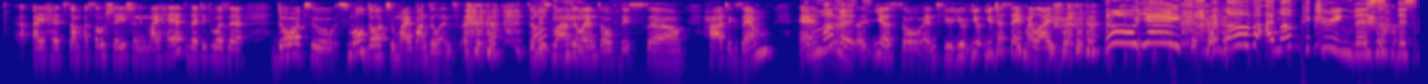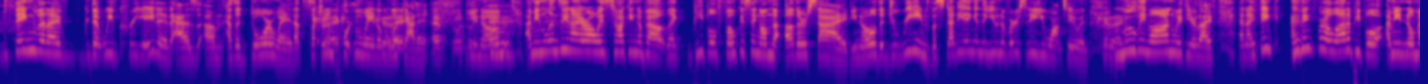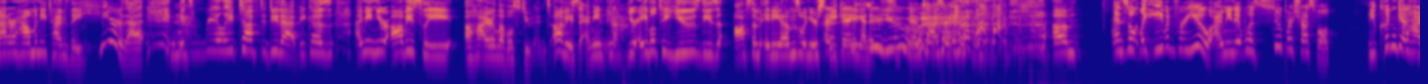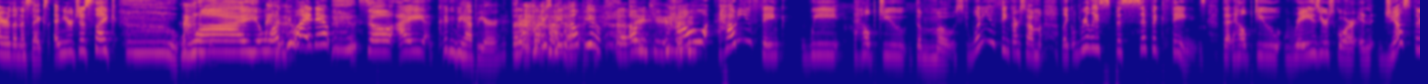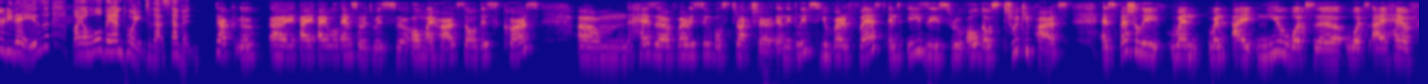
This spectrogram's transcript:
I had some association in my head that it was a door to small door to my wonderland to this Okay. wonderland of this uh, hard exam and I love uh, it. uh, yes so and you you you, you just saved my life Oh, yay! I love, I love picturing this, this thing that I've, that we've created as, um, as a doorway. That's such an important way to look at it. absolutely You know, I mean, Lindsay and I are always talking about like people focusing on the other side, you know, the dreams, the studying in the university you want to and Correct. moving on with your life. And I think, I think for a lot of people, I mean, no matter how many times they hear that, it's really tough to do that because, I mean, you're obviously a higher level student. Obviously. I mean, Yeah. you're able to use these awesome idioms when you're speaking thanks and it's you. fantastic. um, and so like even for you, I mean, it was super stressful. You couldn't get higher than a six and you're just like, why? What do I do? So I couldn't be happier that our course could help you. Uh, Um, thank you How, how do you think we helped you the most? What do you think are some like really specific things that helped you raise your score in just 30 days by a whole band point to that seven? Uh, I, I, I will answer it with uh, all my heart. So this course um, has a very simple structure and it leads you very fast and easy through all those tricky parts, especially when when I knew what uh, what I have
